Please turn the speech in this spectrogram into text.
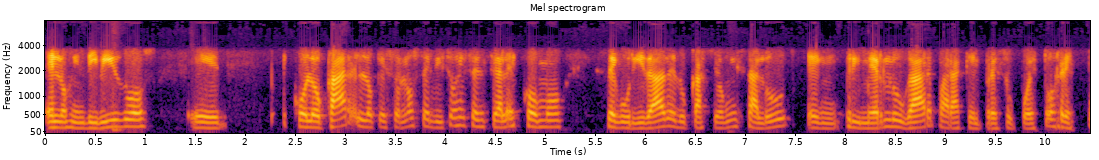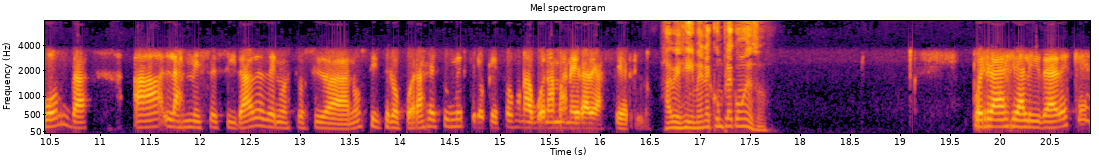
en los individuos, eh, colocar lo que son los servicios esenciales como seguridad, educación y salud en primer lugar para que el presupuesto responda a las necesidades de nuestros ciudadanos. Si se lo fuera a resumir, creo que eso es una buena manera de hacerlo. Javier Jiménez cumple con eso. Pues la realidad es que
